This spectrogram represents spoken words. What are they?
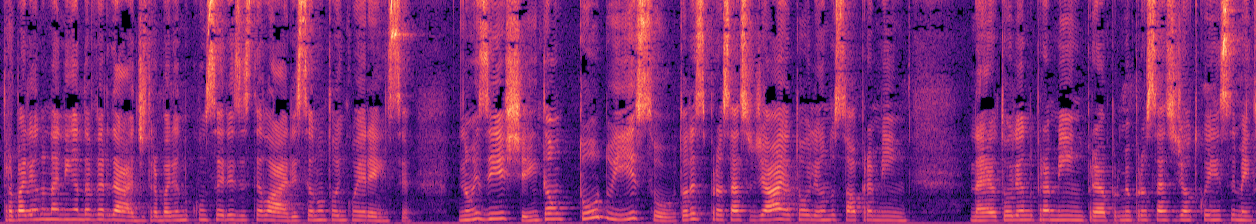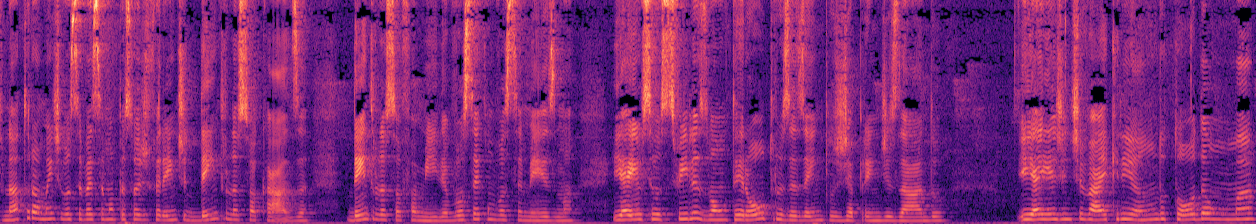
Trabalhando na linha da verdade, trabalhando com seres estelares, se eu não estou em coerência. Não existe. Então, tudo isso, todo esse processo de, ah, eu estou olhando só para mim, né? Eu estou olhando para mim, para o meu processo de autoconhecimento. Naturalmente, você vai ser uma pessoa diferente dentro da sua casa, dentro da sua família, você com você mesma. E aí, os seus filhos vão ter outros exemplos de aprendizado. E aí a gente vai criando toda uma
